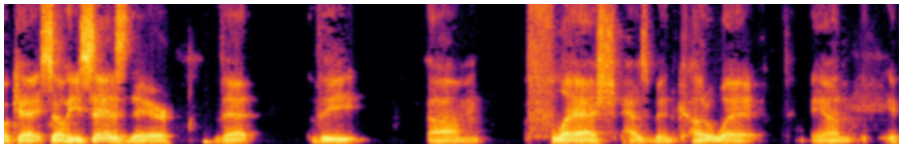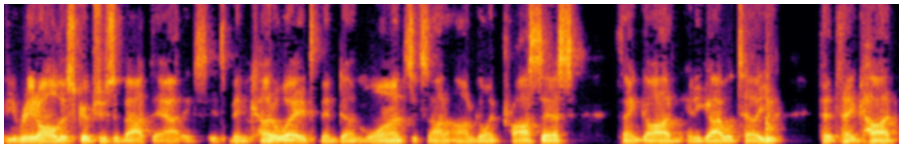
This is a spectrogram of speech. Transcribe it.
Okay, so he says there that the um, flesh has been cut away. And if you read all the scriptures about that, it's it's been cut away. It's been done once. It's not an ongoing process. Thank God. Any guy will tell you that thank God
